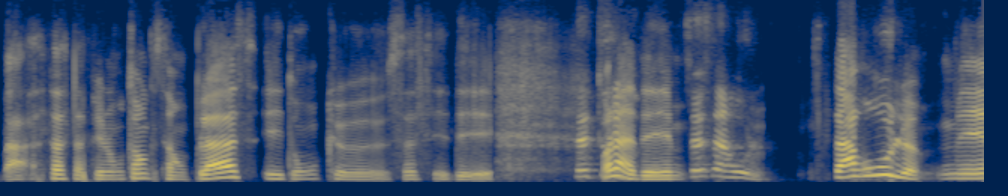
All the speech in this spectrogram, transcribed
bah, ça, ça fait longtemps que c'est en place et donc ça, c'est des Ça voilà, des Ça, ça roule. ça roule, mais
